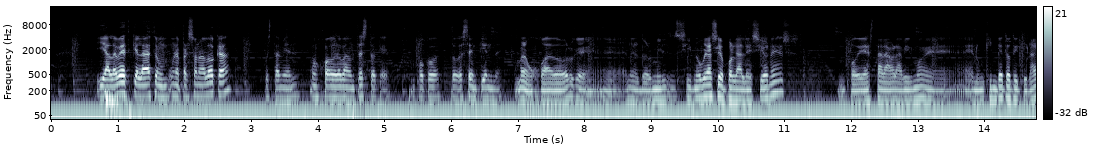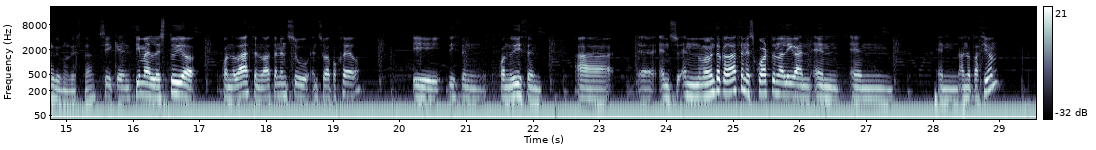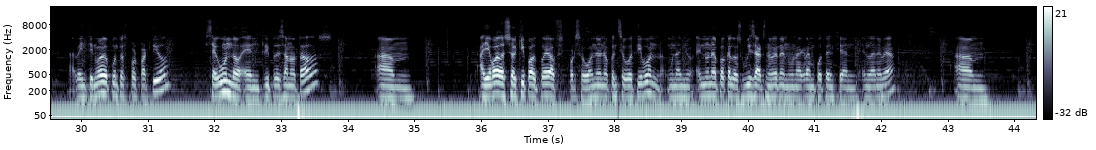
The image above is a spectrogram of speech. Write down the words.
Y a la vez que le hace un- una persona loca, pues también buen jugador de baloncesto, que un poco todo se entiende. Bueno, un jugador que eh, en el 2000, si no hubiera sido por las lesiones, podría estar ahora mismo eh, en un quinteto titular de un All-Star. Sí, que encima el estudio, cuando lo hacen, lo hacen en su, en su apogeo. Y dicen, cuando dicen, ah, eh, en, en el momento que lo hacen es cuarto en la liga en, en, en, en anotación, a 29 puntos por partido. Segundo en triples anotados. Ha llevado a su equipo al playoffs por segundo año consecutivo. En, un año, en una época los Wizards no eran una gran potencia en, en la NBA.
